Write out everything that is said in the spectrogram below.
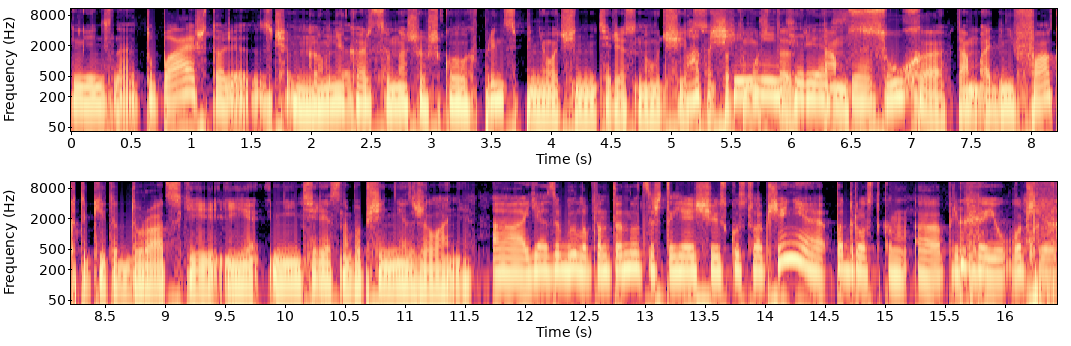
я не знаю, тупая, что ли? Зачем? Как мне это? кажется, в наших школах, в принципе, не очень интересно учиться. Вообще потому что неинтересно. там сухо, там одни факты какие-то дурацкие, и неинтересно, вообще нет желания. А, я забыла понтануться, что я еще искусство общения подросткам а, преподаю. Вообще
